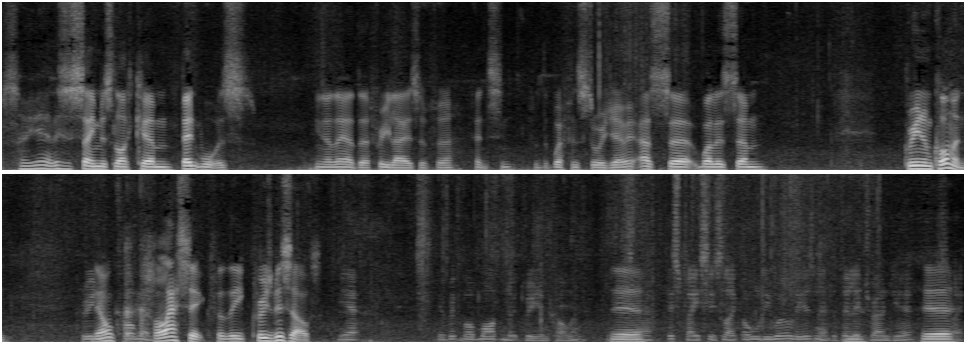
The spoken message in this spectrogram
So yeah, this is the same as like um, Bentwaters. You know, they had the three layers of uh, fencing for the weapons storage area, as uh, well as um, Greenham Common, Green the old Common. classic for the cruise missiles. Yeah. You're a bit more modern at Greenham Common. Yeah. Uh, this place is like oldie worldy, isn't it? The village round here. Yeah. Like-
